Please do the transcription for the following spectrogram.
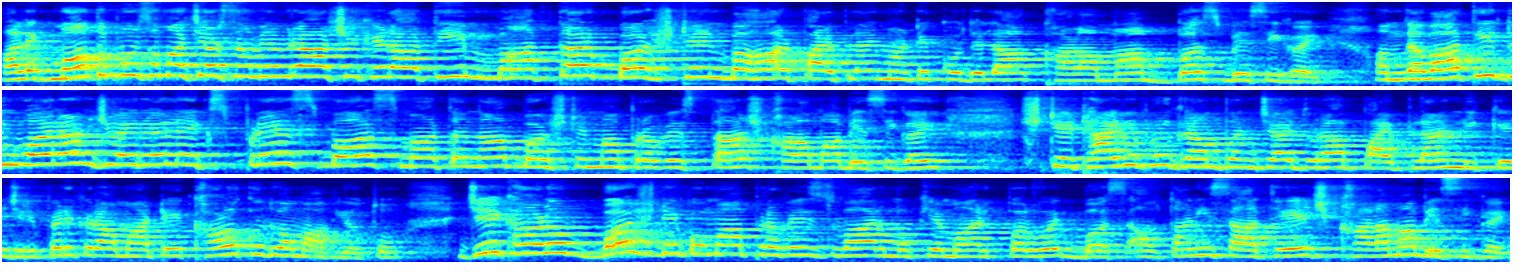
હાલ એક મહત્વપૂર્ણ સમાચાર સામે આવી રહ્યા છે. ખેડાથી માતર બસ સ્ટેન્ડ બહાર પાઇપલાઇન માટે ખોદેલા ખાડામાં બસ બેસી ગઈ. અમદાવાદથી ધુવારણ જઈ રહેલ એક્સપ્રેસ બસ માતાના બસ સ્ટેન્ડમાં પ્રવેશતા જ ખાડામાં બેસી ગઈ. સ્ટેટ હાઈવે પર ગ્રામ પંચાયત દ્વારા પાઇપલાઇન લીકેજ રિપેર કરવા માટે ખાડો ખોદવામાં આવ્યો હતો. જે ખાડો બસ ડેપોમાં પ્રવેશ દ્વાર મુખ્ય માર્ગ પર હોય, બસ આવતાની સાથે જ ખાડામાં બેસી ગઈ.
